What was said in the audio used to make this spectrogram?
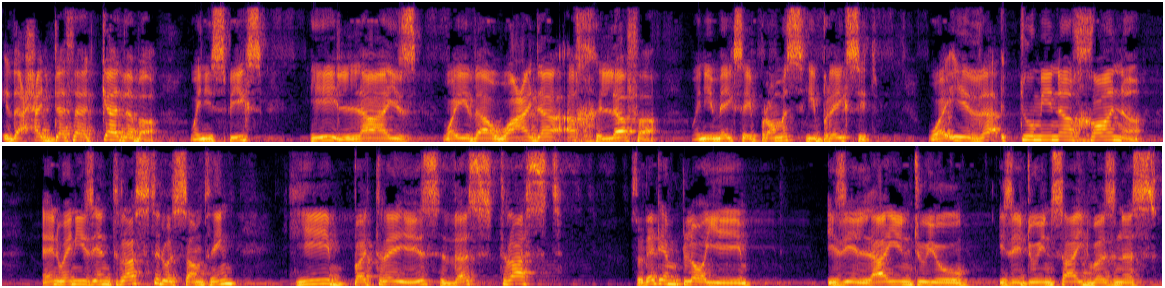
إذا حدث كذب When he speaks, he lies. وإذا وعد أخلف When he makes a promise, he breaks it. وإذا اؤتمن خان and when he's entrusted with something, he betrays this trust. So that employee, is he lying to you? Is he doing side business?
